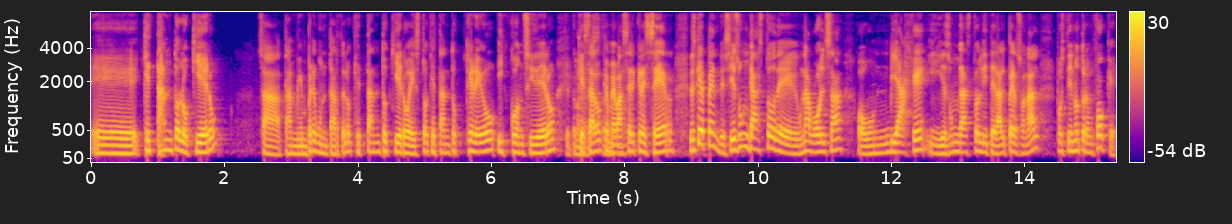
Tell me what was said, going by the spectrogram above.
Eh, ¿Qué tanto lo quiero? O sea, también preguntártelo, ¿qué tanto quiero esto? ¿Qué tanto creo y considero Que lo que es algo que me va a hacer crecer? Es que depende, si es un gasto de una bolsa o un viaje y es un gasto literal personal, pues tiene otro enfoque.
